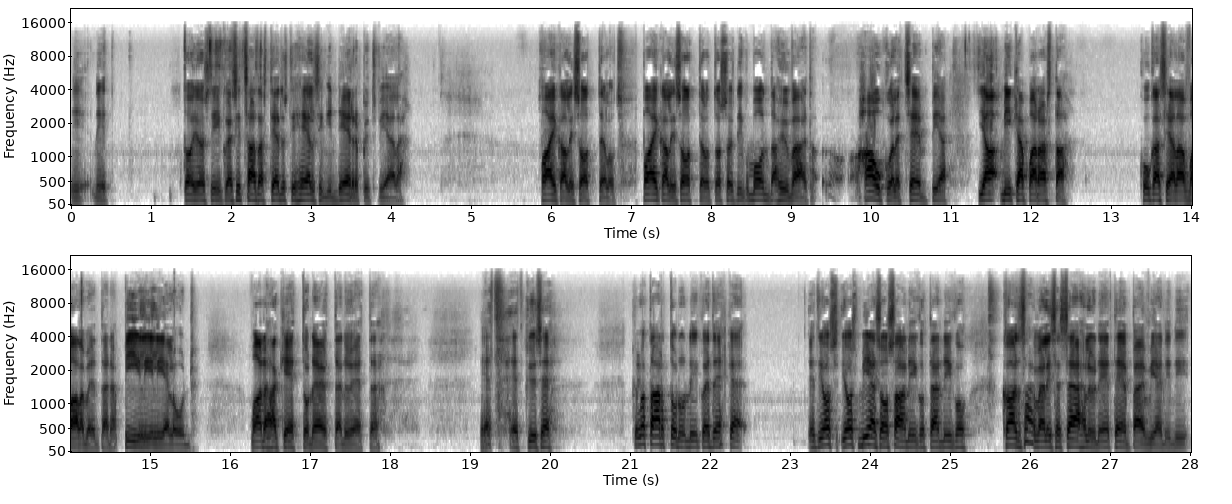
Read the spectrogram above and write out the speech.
Ni, niin toi olisi niin kuin, ja sitten saataisiin tietysti Helsingin derpyt vielä, paikallisottelut, paikallisottelut, tuossa olisi niin monta hyvää, että haukoille tsemppiä, ja mikä parasta, kuka siellä on valmentajana, Piili vanha kettu näyttänyt, että et, et kyllä se, kyllä on tarttunut, niin kuin, että ehkä, että jos, jos mies osaa niin kuin tämän niin kuin kansainvälisen sählyn eteenpäin vie, niin, niin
